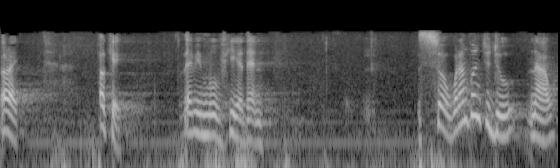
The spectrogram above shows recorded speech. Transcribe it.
All right. Okay. Let me move here then. So, what I'm going to do now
